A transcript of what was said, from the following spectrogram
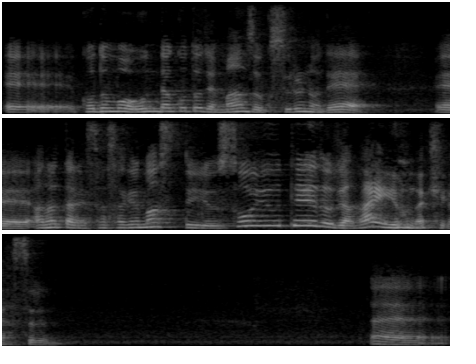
えー、子供を産んだことで満足するので、えー、あなたに捧げますっていうそういう程度じゃないような気がする、え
